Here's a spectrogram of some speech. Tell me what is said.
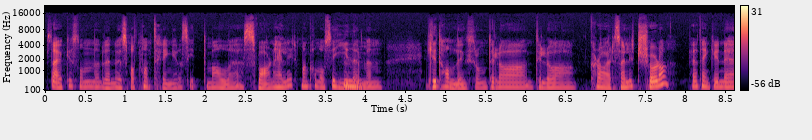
Så det er jo ikke sånn nødvendigvis at man trenger å sitte med alle svarene heller. Man kan også gi mm. dem en, et litt handlingsrom til å, til å klare seg litt sjøl òg. For jeg tenker det,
